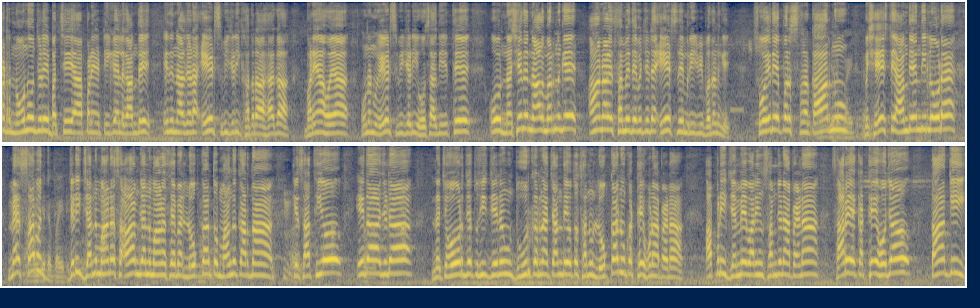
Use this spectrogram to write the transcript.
8 9 9 ਜਿਹੜੇ ਬੱਚੇ ਆ ਆਪਣੇ ਟੀਕੇ ਲਗਾਉਂਦੇ ਇਹਦੇ ਨਾਲ ਜਿਹੜਾ ਏਡਸ ਵੀ ਜਿਹੜੀ ਖਤਰਾ ਹੈਗਾ ਬਣਿਆ ਹੋਇਆ ਉਹਨਾਂ ਨੂੰ ਏਡਸ ਵੀ ਜਿਹੜੀ ਹੋ ਸਕਦੀ ਇੱਥੇ ਉਹ ਨਸ਼ੇ ਦੇ ਨਾਲ ਮਰਨਗੇ ਆਉਣ ਵਾਲੇ ਸਮੇਂ ਦੇ ਵਿੱਚ ਜਿਹੜੇ ਏਡਸ ਦੇ ਮਰੀਜ਼ ਵੀ ਵਧਣਗੇ। ਸੋ ਇਹਦੇ ਉੱਪਰ ਸਰਕਾਰ ਨੂੰ ਵਿਸ਼ੇਸ਼ ਧਿਆਨ ਦੇਣ ਦੀ ਲੋੜ ਹੈ। ਮੈਂ ਸਭ ਜਿਹੜੀ ਜਨਮਾਨਸ ਆਮ ਜਨਮਾਨਸ ਹੈ ਮੈਂ ਲੋਕਾਂ ਤੋਂ ਮੰਗ ਕਰਦਾ ਕਿ ਸਾਥੀਓ ਇਹਦਾ ਜਿਹੜਾ ਨਿਚੋੜ ਜੇ ਤੁਸੀਂ ਜਿਹਨਾਂ ਨੂੰ ਦੂਰ ਕਰਨਾ ਚਾਹੁੰਦੇ ਹੋ ਤਾਂ ਸਾਨੂੰ ਲੋਕਾਂ ਨੂੰ ਇਕੱਠੇ ਹੋਣਾ ਪੈਣਾ। ਆਪਣੀ ਜ਼ਿੰਮੇਵਾਰੀ ਨੂੰ ਸਮਝਣਾ ਪੈਣਾ, ਸਾਰੇ ਇਕੱਠੇ ਹੋ ਜਾਓ ਤਾਂ ਕਿ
